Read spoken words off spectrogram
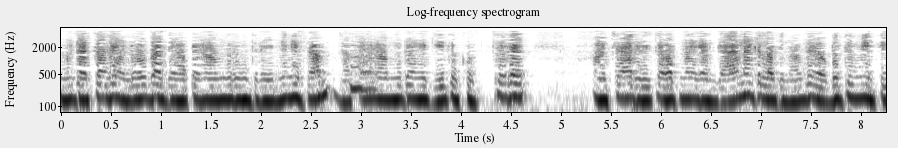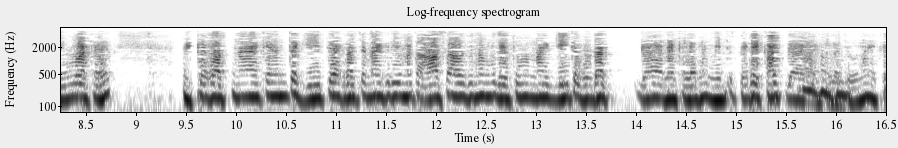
මට අත්දැකීම් ලෝබද අපේ හාමුදුරුවෝ විතර ඉන්න නිසා අපේ හාමුදුරුවෝගේ ගීත කොච්චර ආචාර්ය විතරත්නායකයන් ගායනා කළා දිනවද ඔබතුමී කිව්වට විතරත්නායකයන්ට ගීතයක් රචනා කිරීමට ආසාව දුන්නා මොකද එතුමා ගීත ගොඩක් ගායනා කළා මේ පෙර එකක් ගායනා කළා දුන්නා ඒක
